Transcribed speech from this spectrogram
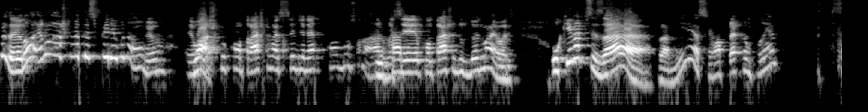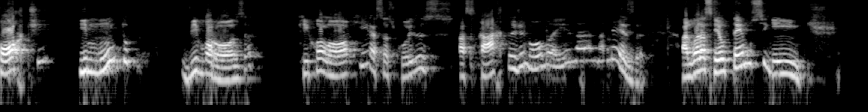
pois é, eu não, eu não acho que vai ter esse perigo, não, viu? Eu Ué. acho que o contraste vai ser direto com o Bolsonaro. E vai tá- ser o contraste dos dois maiores. O que vai precisar, para mim, é assim, uma pré-campanha forte e muito vigorosa que coloque essas coisas, as cartas de novo aí na, na mesa. Agora, assim, eu temo o seguinte:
